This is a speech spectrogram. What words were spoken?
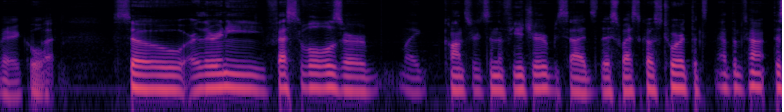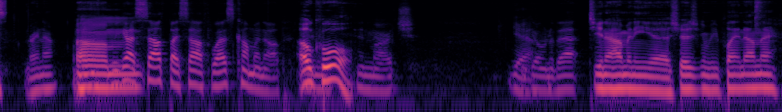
Very cool. But- So, are there any festivals or like concerts in the future besides this West Coast tour that's at the time this right now? Um, we got South by Southwest coming up. Oh, in- cool. In March. Yeah, We're going to that. Do you know how many uh, shows you're gonna be playing down there?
